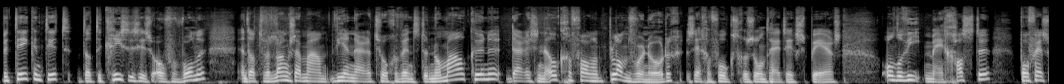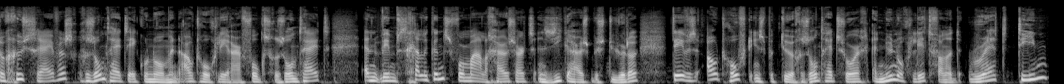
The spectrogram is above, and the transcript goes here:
Betekent dit dat de crisis is overwonnen en dat we langzaamaan weer naar het zo gewenste normaal kunnen? Daar is in elk geval een plan voor nodig, zeggen volksgezondheidsexperts. Onder wie mijn gasten, professor Guus Schrijvers, gezondheidseconoom en oud-hoogleraar volksgezondheid, en Wim Schellekens, voormalig huisarts en ziekenhuisbestuurder, tevens oud-hoofdinspecteur gezondheidszorg en nu nog lid van het RED Team,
